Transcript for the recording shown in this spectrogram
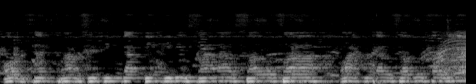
konsentrasi tingkat tinggi di sana Salsa lakukan satu saja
